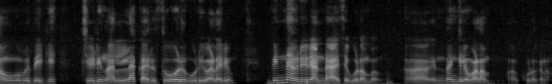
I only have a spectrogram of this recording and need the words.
ആകുമ്പോഴത്തേക്ക് ചെടി നല്ല കരുത്തോടു കൂടി വളരും. പിന്നെ ഒരു രണ്ടാഴ്ച കൂടുമ്പം എന്തെങ്കിലും വളം കൊടുക്കണം.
